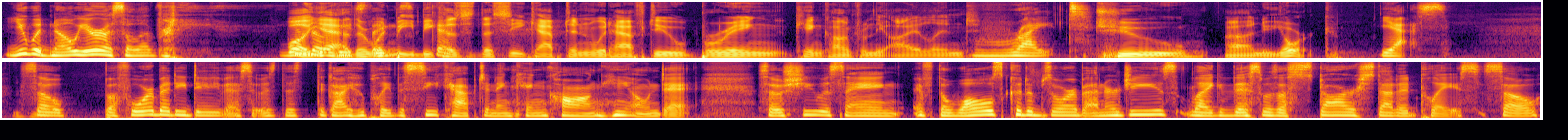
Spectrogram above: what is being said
You would know you're a celebrity. well know yeah there would be things. Okay. because the sea captain would have to bring king kong from the island right. to uh, new york Yes. So before Bette Davis, it was the, the guy who played the sea captain in King Kong. He owned it. So she was saying if the walls could absorb energies, like this was a star studded place. So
